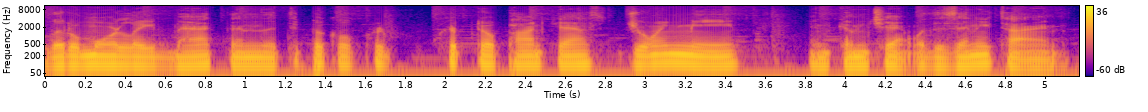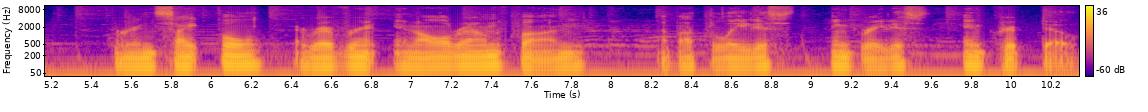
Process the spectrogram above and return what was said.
little more laid back than the typical crypto podcast. Join me and come chat with us anytime for insightful, irreverent, and all around fun about the latest and greatest in crypto.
